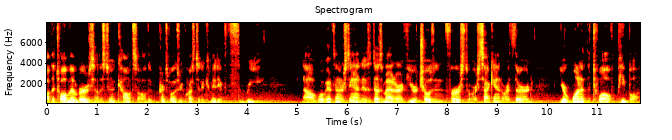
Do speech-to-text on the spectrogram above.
of the 12 members of the student council, the principal has requested a committee of three. Now, what we have to understand is it doesn't matter if you're chosen first or second or third, you're one of the 12 people.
